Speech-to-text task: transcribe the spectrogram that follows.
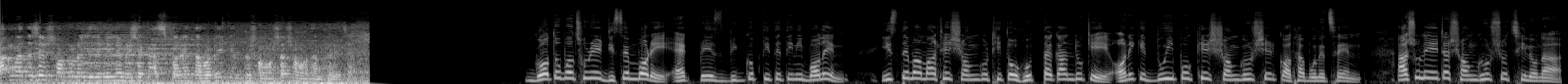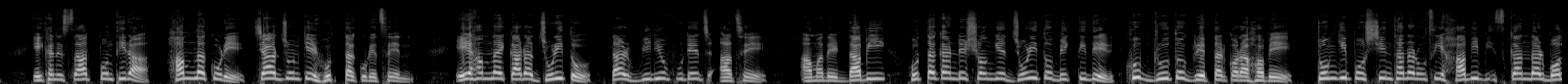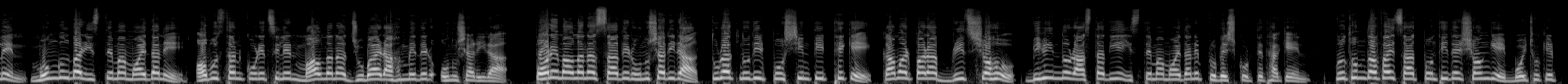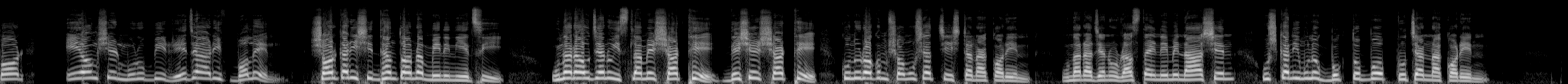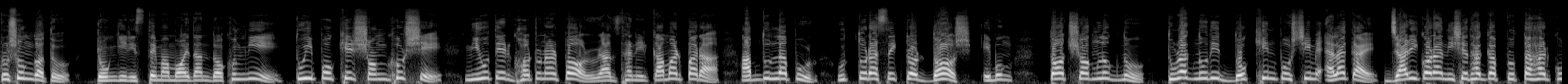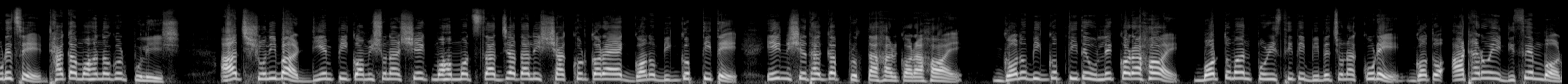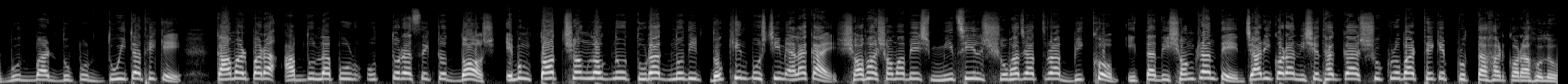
বাংলাদেশের সকলে যদি মিলেমিশে কাজ করে, তাহলেই কিন্তু সমস্যার সমাধান হয়ে যায়। গত বছরের ডিসেম্বরে এক প্রেস বিজ্ঞপ্তিতে তিনি বলেন ইস্তেমা মাঠে সংগঠিত হত্যাকাণ্ডকে অনেকে দুই পক্ষের সংঘর্ষের কথা বলেছেন। আসলে এটা সংঘর্ষ ছিল না। এখানে সাতপন্থীরা হামলা করে চারজনকে হত্যা করেছেন। এ হামলায় কারা জড়িত, তার ভিডিও ফুটেজ আছে। আমাদের দাবি, হত্যাকাণ্ডের সঙ্গে জড়িত ব্যক্তিদের খুব দ্রুত গ্রেপ্তার করা হবে। টঙ্গী পশ্চিম থানার ওসি হাবিব ইস্কান্দার বলেন, মঙ্গলবার ইস্তেমা ময়দানে অবস্থান করেছিলেন মাওলানা জুবায়ের আহমেদের অনুসারীরা। পরে মাওলানা সাদের অনুসারীরা তুরাক নদীর পশ্চিম তীর থেকে কামারপাড়া ব্রিজ সহ বিভিন্ন রাস্তা দিয়ে ইস্তেমা ময়দানে প্রবেশ করতে থাকেন। প্রথম দফায় সাতপন্থীদের সঙ্গে বৈঠকের পর এ অংশের মুরব্বী রেজা আরিফ বলেন সরকারি সিদ্ধান্ত আমরা মেনে নিয়েছি। উনারাও যেন ইসলামের স্বার্থে, দেশের স্বার্থে কোনো রকম সমস্যার চেষ্টা না করেন। উনারা যেন রাস্তায় নেমে না আসেন, উস্কানিমূলক বক্তব্য প্রচার না করেন। প্রসঙ্গত, টঙ্গীর ইস্তেমা ময়দান দখল নিয়ে দুই পক্ষের সংঘর্ষে নিহতের ঘটনার পর রাজধানীর কামারপাড়া, আবদুল্লাপুর, উত্তরা সেক্টর দশ এবং তৎসংলগ্ন তুরাগ নদীর দক্ষিণ পশ্চিম এলাকায় জারি করা নিষেধাজ্ঞা প্রত্যাহার করেছে ঢাকা মহানগর পুলিশ। আজ শনিবার ডিএমপি কমিশনার শেখ মোহাম্মদ সাজ্জাদ আলীর স্বাক্ষর করা এক গণবিজ্ঞপ্তিতে এই নিষেধাজ্ঞা প্রত্যাহার করা হয়। গণবিজ্ঞপ্তিতে উল্লেখ করা হয়, বর্তমান পরিস্থিতি বিবেচনা করে গত আঠারোই ডিসেম্বর বুধবার দুপুর দুইটা থেকে কামারপাড়া, আবদুল্লাপুর, উত্তরা সেক্টর দশ এবং তৎসংলগ্ন তুরাগ নদীর দক্ষিণ পশ্চিম এলাকায় সভা সমাবেশ, মিছিল, শোভাযাত্রা, বিক্ষোভ ইত্যাদি সংক্রান্তে জারি করা নিষেধাজ্ঞা শুক্রবার থেকে প্রত্যাহার করা হলো।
